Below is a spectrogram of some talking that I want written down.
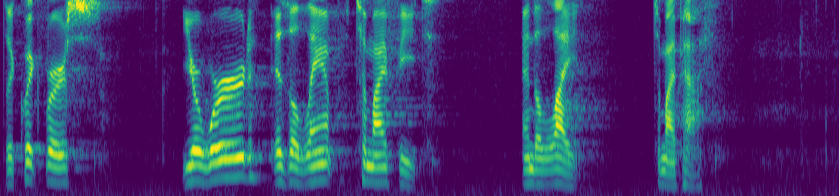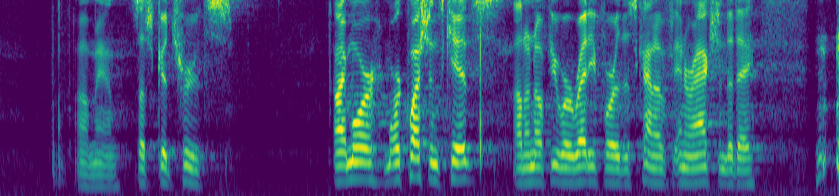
It's a quick verse. Your word is a lamp to my feet and a light to my path. Oh man, such good truths. All right, more, more questions, kids. I don't know if you were ready for this kind of interaction today.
